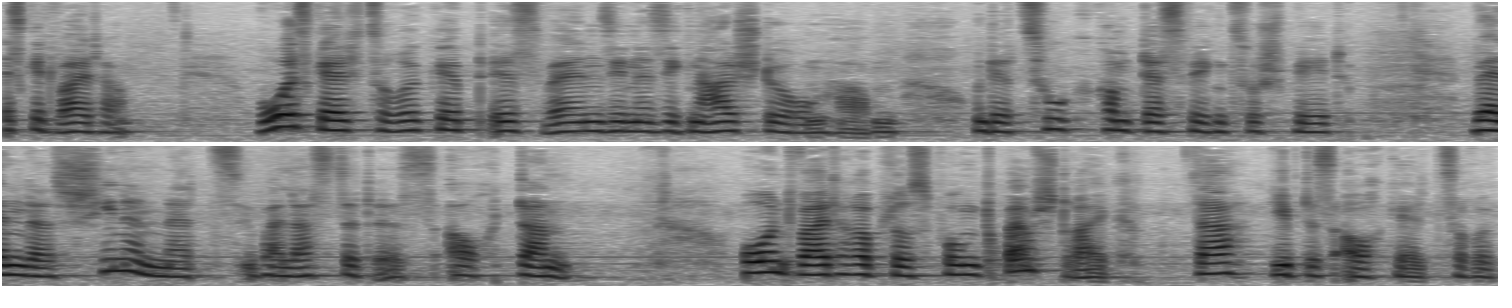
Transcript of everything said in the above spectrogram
Es geht weiter. Wo es Geld zurückgibt, ist, wenn Sie eine Signalstörung haben und der Zug kommt deswegen zu spät. Wenn das Schienennetz überlastet ist, auch dann. Und weiterer Pluspunkt beim Streik. Da gibt es auch Geld zurück.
